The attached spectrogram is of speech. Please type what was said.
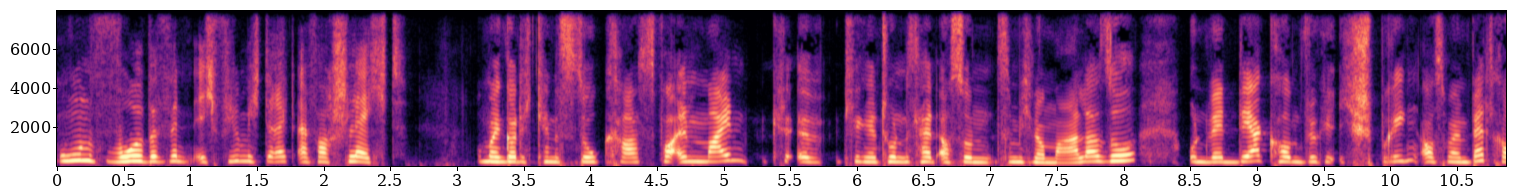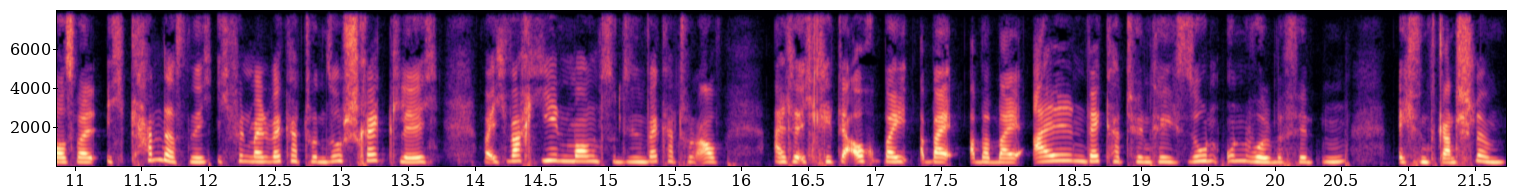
Unwohlbefinden. Ich fühle mich direkt einfach schlecht. Oh mein Gott, ich kenne das so krass. Vor allem mein äh, Klingelton ist halt auch so ein ziemlich normaler so. Und wenn der kommt, wirklich, ich spring aus meinem Bett raus, weil ich kann das nicht. Ich finde meinen Weckerton so schrecklich, weil ich wach jeden Morgen zu diesem Weckerton auf. Alter, ich krieg da auch bei, bei, aber bei allen Weckertönen kriege ich so ein Unwohlbefinden. Ich find's ganz schlimm.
